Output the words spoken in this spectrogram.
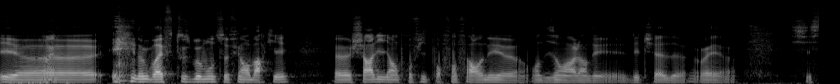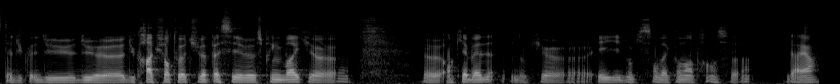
Euh, et, donc, bref, tout ce beau monde se fait embarquer. Charlie en profite pour fanfaronner en disant à l'un des, des Tchad Ouais, si, si tu as du, du, du, crack sur toi, tu vas passer le spring break en cabane. Donc, et donc, il s'en va comme un prince derrière.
